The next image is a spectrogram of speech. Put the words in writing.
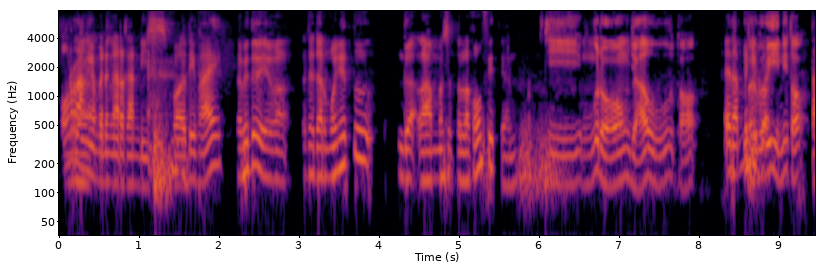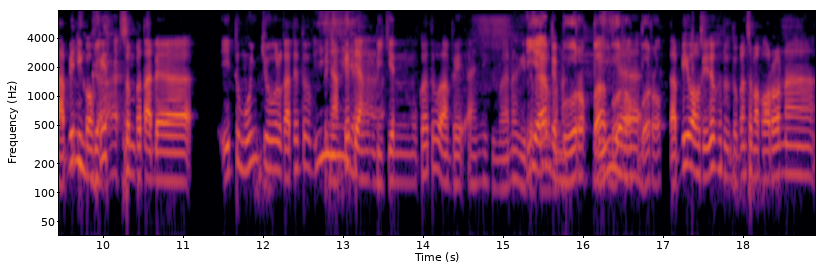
orang yang mendengarkan di Spotify. Tapi tuh ya Bang, cacar monyet tuh nggak lama setelah covid kan. Di enggak dong, jauh toh. Eh tapi di, Baru-baru ini toh. tapi di Enggak. COVID sempet ada itu muncul katanya tuh penyakit Iya. yang bikin muka tuh sampai anjing gimana gitu. iya, sampai kena. borok banget, Iya. borok, borok. Tapi waktu itu ketutupan sama corona.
